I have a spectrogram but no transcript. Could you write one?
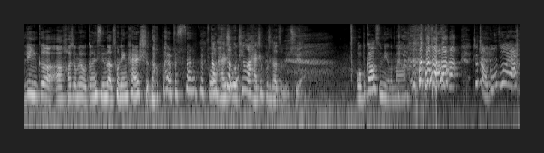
另一个呃好久没有更新的从零开始的 Web 三的播。但我还是我听了还是不知道怎么去。我不告诉你了吗？就找工作呀。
